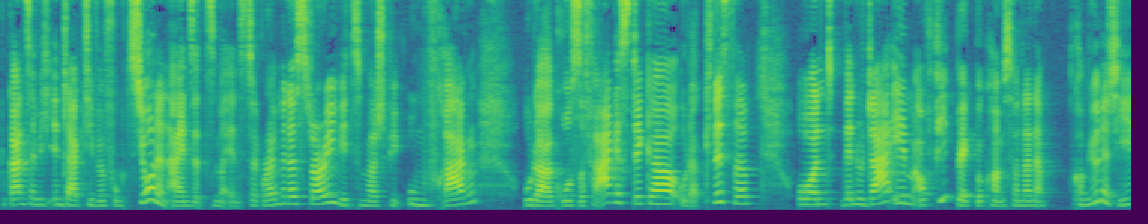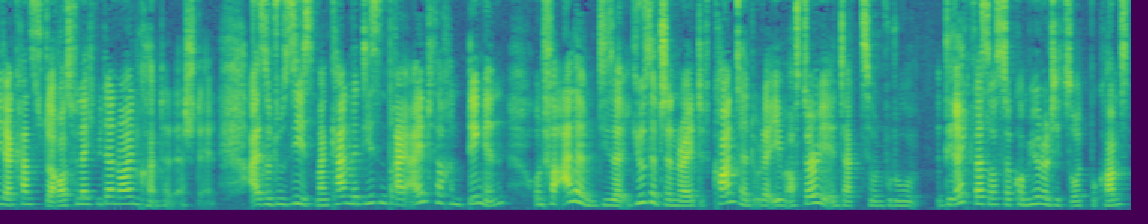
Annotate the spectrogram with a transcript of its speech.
Du kannst nämlich interaktive Funktionen einsetzen bei Instagram in der Story, wie zum Beispiel Umfragen oder große Fragesticker oder Quizze. Und wenn du da eben auch Feedback bekommst von deiner Community, dann kannst du daraus vielleicht wieder neuen Content erstellen. Also du siehst, man kann mit diesen drei einfachen Dingen und vor allem dieser User-Generated Content oder eben auch Story-Interaktion, wo du direkt was aus der Community zurückbekommst,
